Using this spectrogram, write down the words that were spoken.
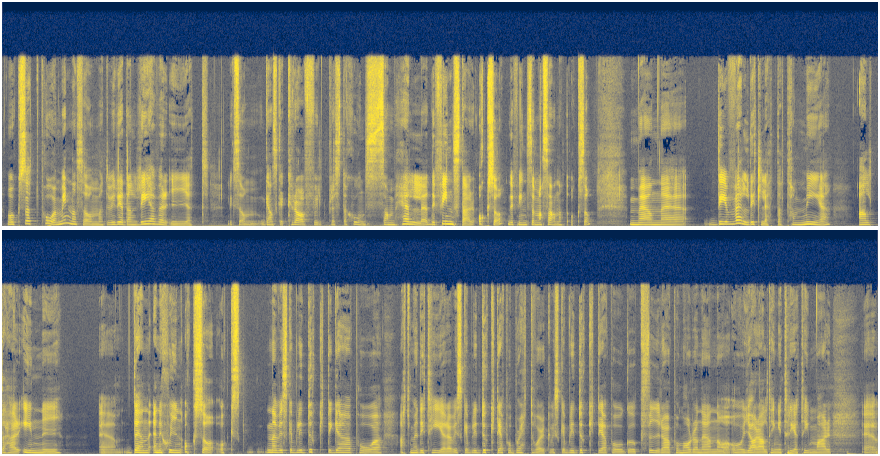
Och också att påminnas om att vi redan lever i ett liksom ganska kravfyllt prestationssamhälle. Det finns där också. Det finns en massa annat också. Men eh, det är väldigt lätt att ta med allt det här in i Eh, den energin också. Och när vi ska bli duktiga på att meditera, vi ska bli duktiga på breathwork, vi ska bli duktiga på att gå upp fyra på morgonen och, och göra allting i tre timmar. Eh,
